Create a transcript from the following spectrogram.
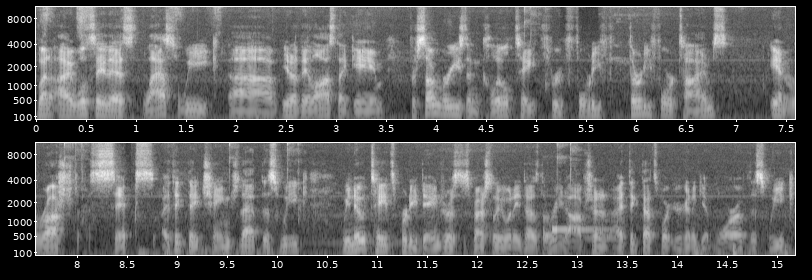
But I will say this: last week, uh, you know, they lost that game for some reason. Khalil Tate threw 40, 34 times and rushed six. I think they changed that this week. We know Tate's pretty dangerous, especially when he does the read option. I think that's what you're going to get more of this week.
